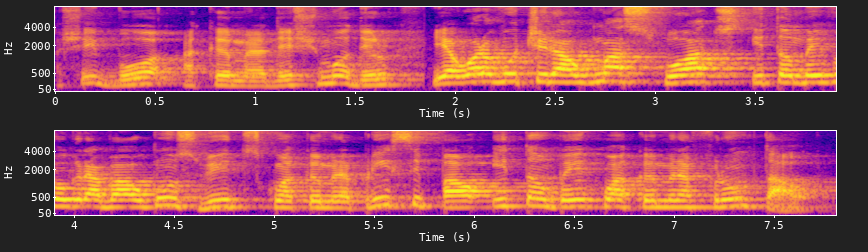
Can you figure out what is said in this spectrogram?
Achei boa a câmera deste modelo. E agora vou tirar algumas fotos e também vou gravar alguns vídeos com a câmera principal e também com a câmera frontal.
